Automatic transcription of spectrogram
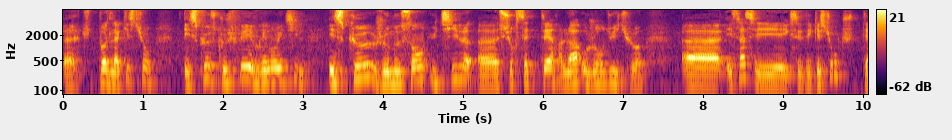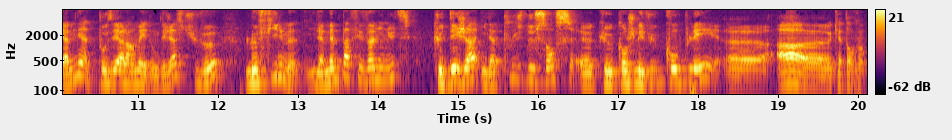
tu te poses la question. Est-ce que ce que je fais est vraiment utile? Est-ce que je me sens utile sur cette terre là aujourd'hui tu vois? Et ça, c'est des questions que tu t'es amené à te poser à l'armée. Donc déjà, si tu veux, le film, il a même pas fait 20 minutes déjà il a plus de sens euh, que quand je l'ai vu complet euh, à 14 euh, ans.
